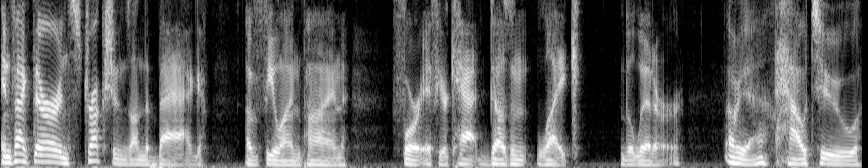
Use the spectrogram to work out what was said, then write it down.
In fact, there are instructions on the bag of feline pine for if your cat doesn't like the litter, oh yeah, how to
